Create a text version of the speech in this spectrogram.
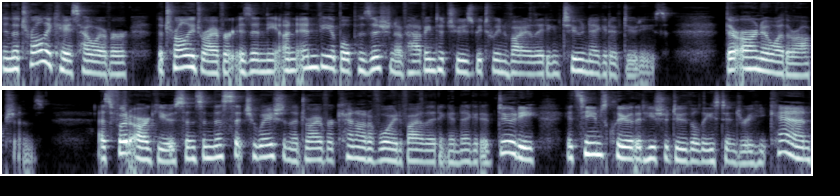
In the trolley case, however, the trolley driver is in the unenviable position of having to choose between violating two negative duties. There are no other options. As Foot argues, since in this situation the driver cannot avoid violating a negative duty, it seems clear that he should do the least injury he can,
